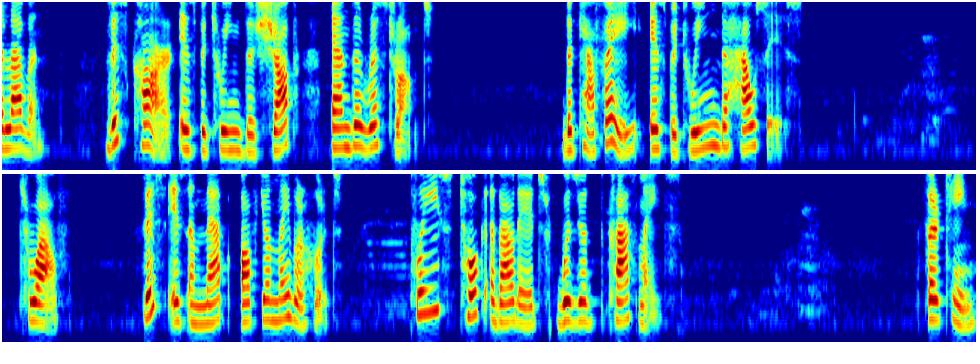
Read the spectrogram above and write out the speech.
11. This car is between the shop and the restaurant. The cafe is between the houses. 12. This is a map of your neighborhood. Please talk about it with your classmates. 13.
